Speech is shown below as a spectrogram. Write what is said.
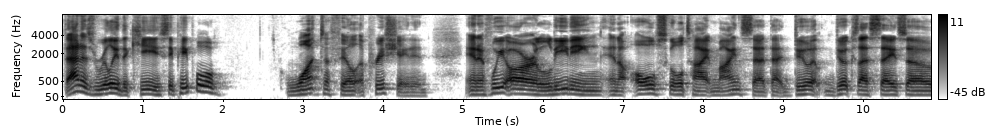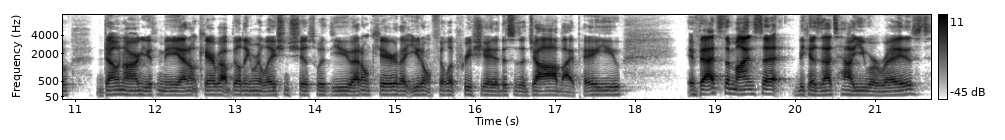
That is really the key. See, people want to feel appreciated. And if we are leading in an old school type mindset that do it do it because I say so, don't argue with me, I don't care about building relationships with you, I don't care that you don't feel appreciated, this is a job, I pay you. If that's the mindset because that's how you were raised,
